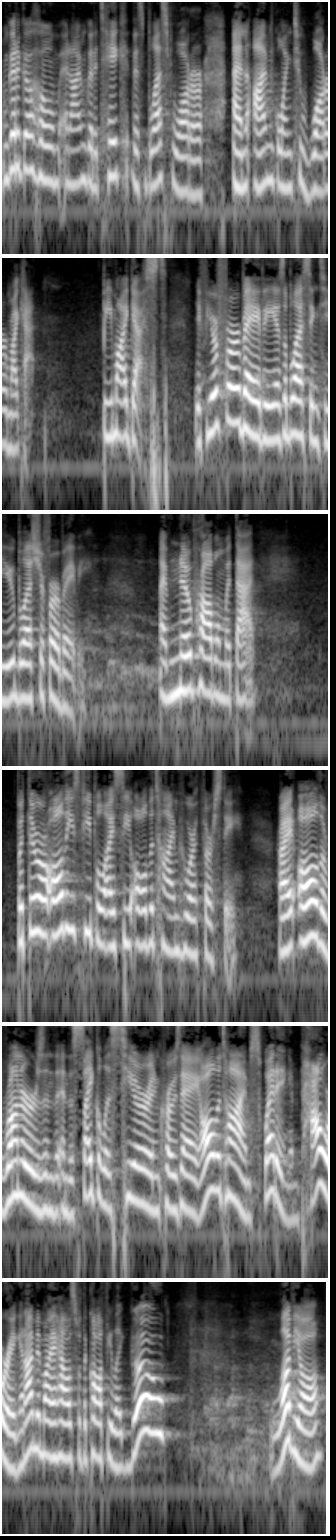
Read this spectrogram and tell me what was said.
I'm going to go home and I'm going to take this blessed water and I'm going to water my cat. Be my guest. If your fur baby is a blessing to you, bless your fur baby. I have no problem with that. But there are all these people I see all the time who are thirsty, right? All the runners and the, and the cyclists here in Crozet, all the time, sweating and powering. And I'm in my house with the coffee, like, go. Love y'all.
